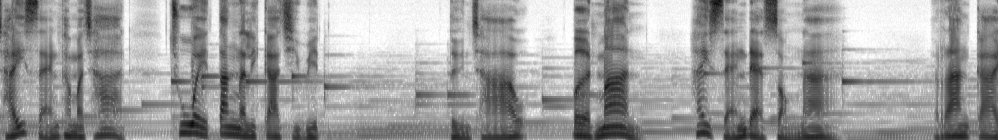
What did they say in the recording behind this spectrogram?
ใช้แสงธรรมชาติช่วยตั้งนาฬิกาชีวิต ตื่นเช้า เปิดม่าน ให้แสงแดดส่องหน้า ร่างกาย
